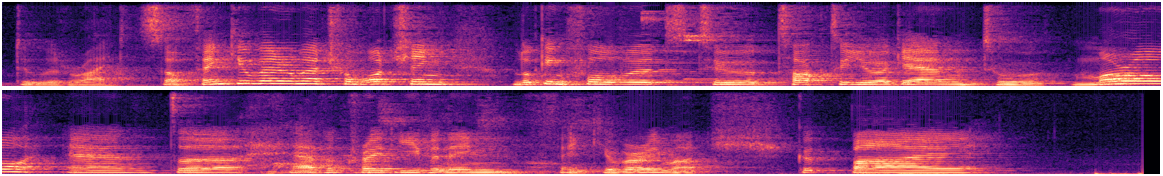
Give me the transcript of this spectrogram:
do it right. So thank you very much for watching. Looking forward to talk to you again tomorrow and uh, have a great evening. Thank you very much. Goodbye.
